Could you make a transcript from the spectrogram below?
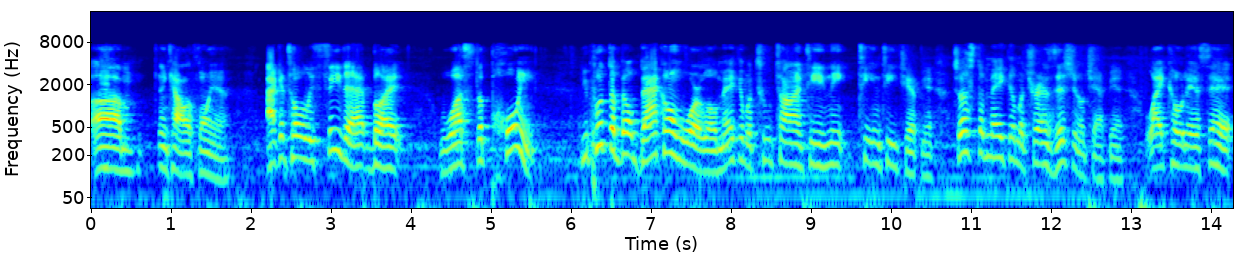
um, in California. I can totally see that, but what's the point? You put the belt back on Wardlow, make him a two-time TNT champion, just to make him a transitional champion. Like Conan said,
